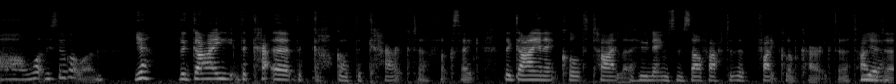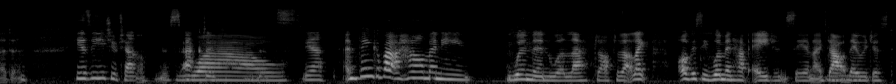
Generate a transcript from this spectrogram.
Oh, what? They still got one. Yeah, the guy, the ca- uh, the oh god, the character, fuck's sake, the guy in it called Tyler, who names himself after the Fight Club character Tyler Yeah. Durden. He has a YouTube channel. and It's active. Wow. It's- yeah. And think about how many women were left after that. Like, obviously, women have agency, and I doubt they were just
